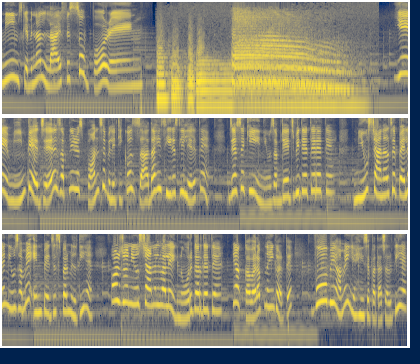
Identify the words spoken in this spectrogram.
मीम्स के बिना लाइफ इज़ सो बोरिंग ये मीम पेजेस अपनी रिस्पॉन्सिबिलिटी को ज़्यादा ही सीरियसली ले लेते हैं। जैसे कि न्यूज़ अपडेट्स भी देते रहते हैं। न्यूज़ चैनल से पहले न्यूज़ हमें इन पेजेस पर मिलती है। और जो न्यूज़ चैनल वाले इग्नोर कर देते हैं या कवर अप नहीं करते, वो भी हमें यहीं से पता चलती है।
